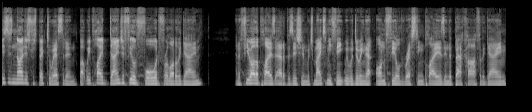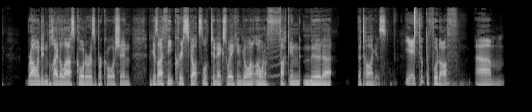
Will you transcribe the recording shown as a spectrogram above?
This is no disrespect to Essendon, but we played Dangerfield forward for a lot of the game and a few other players out of position, which makes me think we were doing that on field resting players in the back half of the game. Rohan didn't play the last quarter as a precaution because I think Chris Scott's looked to next week and gone, I want to fucking murder the Tigers. Yeah, it took the foot off um,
